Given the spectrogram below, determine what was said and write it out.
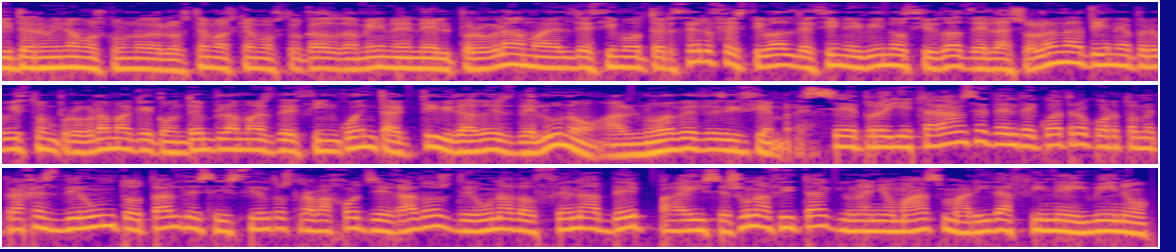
Y terminamos con uno de los temas que hemos tocado también en el programa. El decimotercer Festival de Cine y Vino Ciudad de la Solana tiene previsto un programa que contempla más de 50 actividades del 1 al 9 de diciembre. Se proyectarán 74 cortometrajes de un total de 600 trabajos llegados de una docena de países. Una cita que un año más marida cine y vino.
